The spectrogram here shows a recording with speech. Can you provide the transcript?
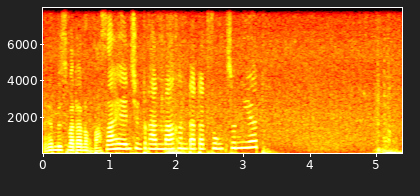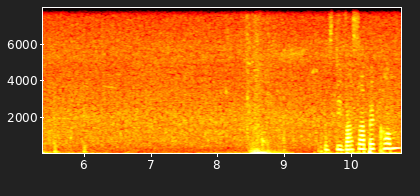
Dann müssen wir da noch Wasserhähnchen dran machen, dass das funktioniert. Dass die Wasser bekommen.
